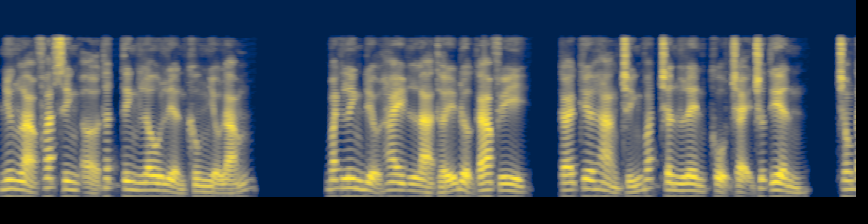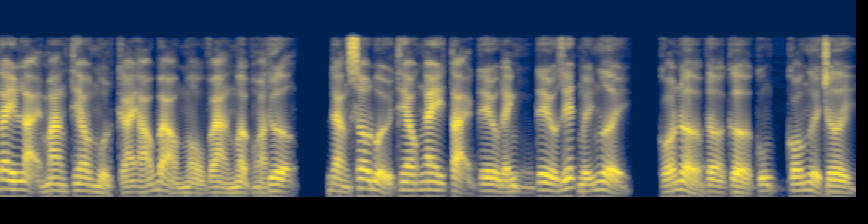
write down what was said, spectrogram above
nhưng là phát sinh ở thất tinh lâu liền không nhiều lắm. Bách linh điệu hay là thấy được a phi cái kia hàng chính bắt chân lên cổ chạy trước tiên, trong tay lại mang theo một cái áo bào màu vàng mập hòa thượng, đằng sau đuổi theo ngay tại kêu đánh, kêu giết mấy người, có nở tờ cờ cũng có người chơi.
